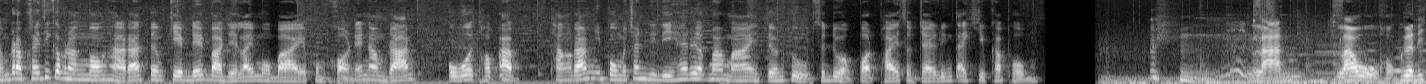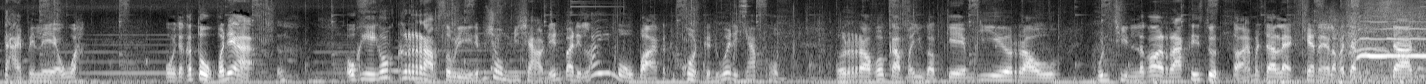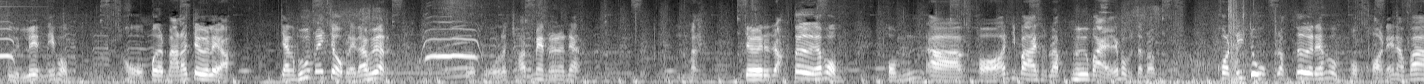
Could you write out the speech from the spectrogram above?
สำหรับใครที่กำลังมองหาร้านเติมเกม Dead by Daylight Mobile ผมขอแนะนำร้าน Over Top Up ทางร้านมีโปรโมชั่นดี ๆ ให้เลือกมากมาย เติมถูกสะดวกปลอดภัยสนใจลิงก์ใต้คลิปครับผม ร้านเหล้าของเพื่อนที่ตายไปแล้วอะ โอ้จะกระตุกปะเนี่ย โอเคก็กราบสวัสดีท่านผู้ชมมีชาวเน็ตบาร์ดีไลท์โมบายกับทุกคนกันด้วยนะครับผม เราก็กลับมาอยู่กับเกมที่เราคุ้นชินแล้วก็รักที่สุด ต่อให้มันจะแหลกแค่ไหนเราก็จะจะฝืนเล่นนี่ผม โอ้โหเปิดมาแล้วเจอเลยเหรอ ยังพูดไม่จบเลยนะเพื่อน โอ้โห แล้วช็อตแม่นแล้วนะเนี่ย มา เจอด็อกเตอร์ครับผม ผมอ่าขออธิบายสำหรับมือใหม่นะผมสำหรับคนที่จุกด็อกเตอร์นะผม ผมขอแนะนำว่า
